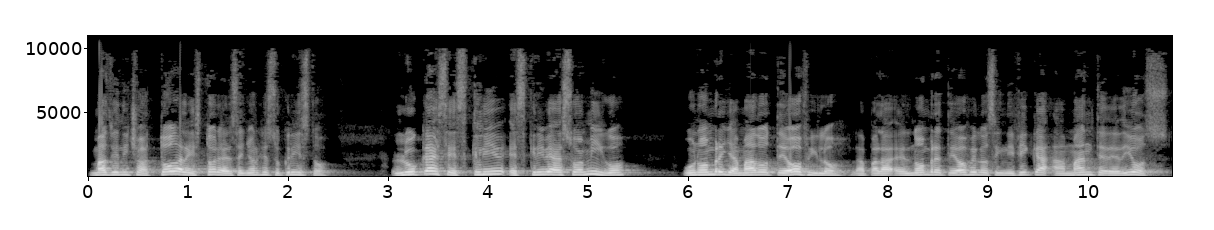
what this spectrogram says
más bien dicho, a toda la historia del Señor Jesucristo. Lucas escribe, escribe a su amigo, un hombre llamado Teófilo. el nombre Teófilo significa amante de Dios.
